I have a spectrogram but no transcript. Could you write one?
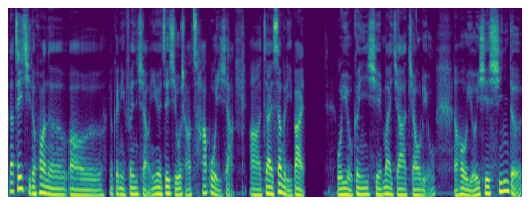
那这一集的话呢，呃，要跟你分享，因为这一集我想要插播一下啊、在上个礼拜。我有跟一些卖家交流，然后有一些心得，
